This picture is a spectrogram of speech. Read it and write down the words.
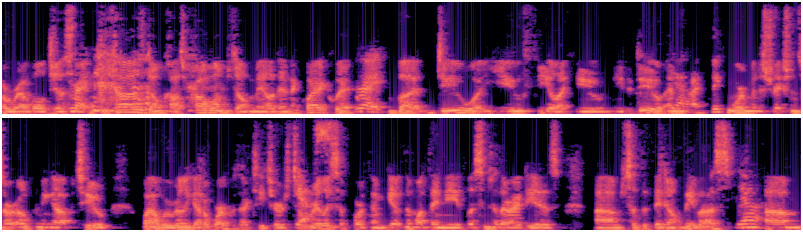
a rebel just Right. because, don't cause problems, don't mail it in and quiet quit Right. but do what you feel like you need to do. And Yeah. I think more administrations are opening up to, wow, we really got to work with our teachers to Yes. really support them, give them what they need, listen to their ideas um, so that they don't leave us. Yeah. Um,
